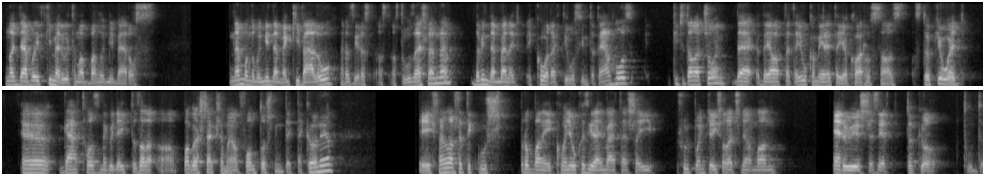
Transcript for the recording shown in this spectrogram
nagyjából itt kimerültem abban, hogy miben rossz. Nem mondom, hogy mindenben kiváló, mert azért az, az, az túlzás lenne, de mindenben egy, egy korrekt jó szintet elhoz. Kicsit alacsony, de, de alapvetően jók a méretei, a karhossza az, az tök jó egy gáthoz, meg ugye itt az a, a magasság sem olyan fontos, mint egy tekölnél. És nagyon atletikus, robbanékony, jók az irányváltásai, súlypontja is alacsonyan van, erős, ezért tök jól tud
